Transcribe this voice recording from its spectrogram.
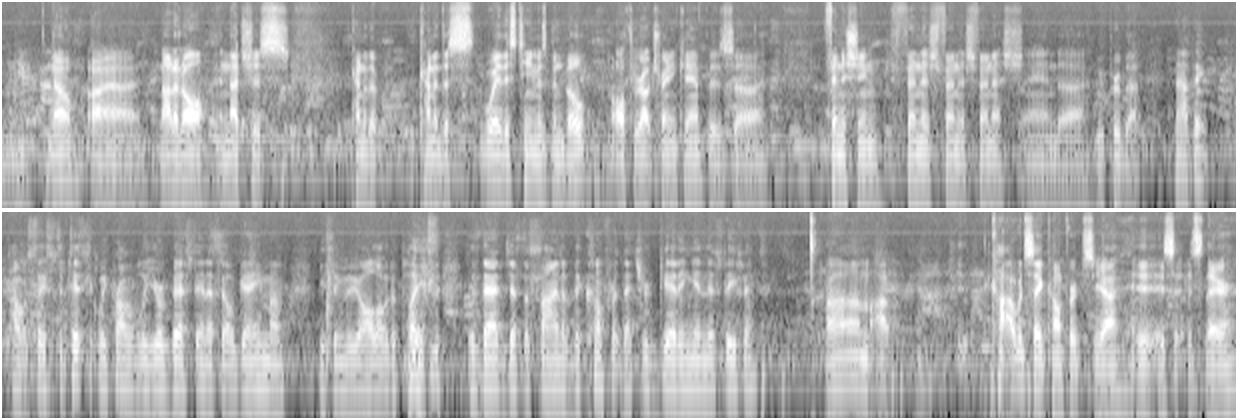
Mm, no, uh, not at all, and that's just kind of the kind of this way this team has been built all throughout training camp is uh, finishing, finish, finish, finish, and uh, we proved that. Now I think I would say statistically probably your best NFL game. Um, you seem to be all over the place. Is that just a sign of the comfort that you're getting in this defense? Um, I, I would say comforts, yeah, it's it's there,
